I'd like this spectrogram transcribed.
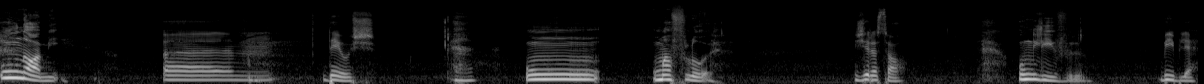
um nome. Deus. Um, uma flor. Girassol. Um livro. Bíblia.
